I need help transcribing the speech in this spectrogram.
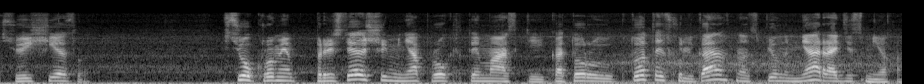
все исчезло. Все, кроме преследующей меня проклятой маски, которую кто-то из хулиганов нацепил на меня ради смеха.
